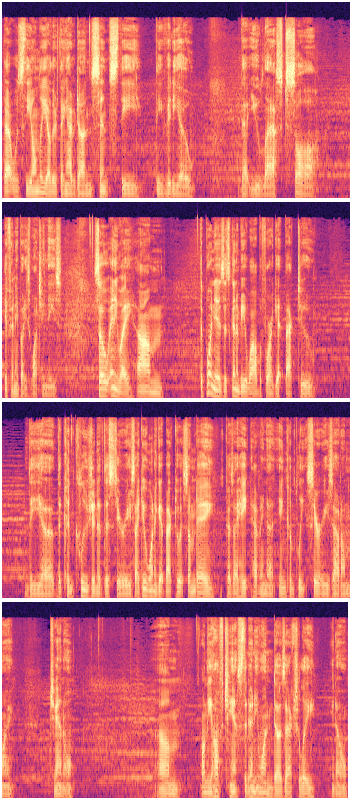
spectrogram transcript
that was the only other thing I've done since the the video that you last saw, if anybody's watching these. So anyway, um, the point is, it's going to be a while before I get back to the uh, the conclusion of this series. I do want to get back to it someday because I hate having an incomplete series out on my channel. Um, on the off chance that anyone does actually, you know,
